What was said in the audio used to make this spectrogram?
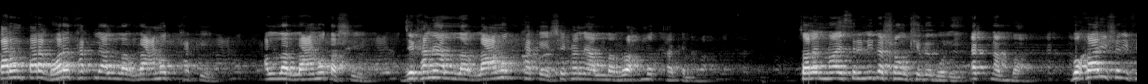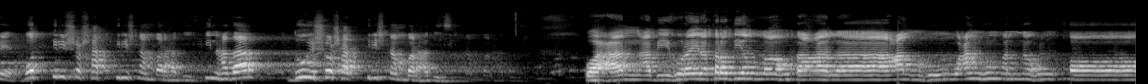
কারণ তারা ঘরে থাকলে আল্লাহর লানত থাকে আল্লাহর লানত আসে যেখানে আল্লাহর লানত থাকে সেখানে আল্লাহর রহমত থাকে না চলেন নয় শ্রেণীটা সংক্ষেপে বলি এক নাম্বার বোখারি শরীফের বত্রিশশো সাতত্রিশ নাম্বার হাদিস তিন হাজার দুইশো সাতত্রিশ নাম্বার হাদিস وعن أبي هريرة رضي الله تعالى عنه وعنهم أنه قال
